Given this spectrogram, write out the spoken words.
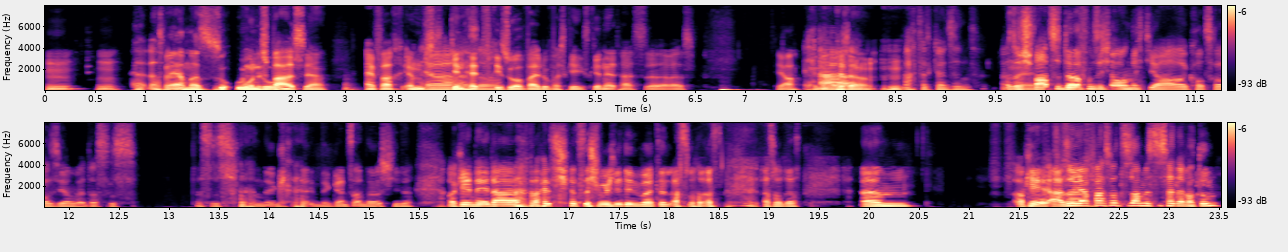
Hm, hm. Ja, Das wäre ja mal so Ohne unlogisch. Spaß, ja. Einfach im Ja, Skinhead-Frisur, weil du was gegen Skinhead hast oder was. Ja, Ja. genau. Ah. Also, hm. Macht halt keinen Sinn. Also Nee. Schwarze dürfen sich auch nicht die Haare kurz rasieren, weil das ist, das ist eine, eine ganz andere Schiene. Okay, nee, da weiß ich jetzt nicht, wo ich hin wollte. Lass mal das. Lass mal das. Ähm, okay, also ja, fassen wir zusammen, es ist halt einfach dumm.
